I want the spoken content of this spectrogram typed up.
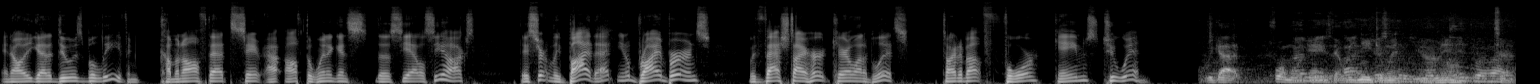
And all you got to do is believe. And coming off that same, off the win against the Seattle Seahawks, they certainly buy that. You know, Brian Burns with Vashti Hurt, Carolina Blitz, talking about four games to win. we got four more games that we need to win. You know what I mean? To,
